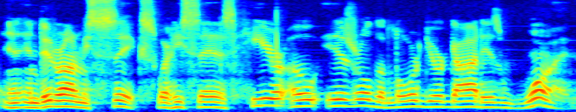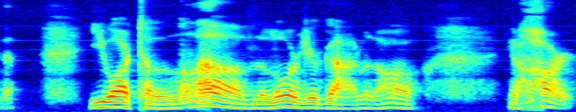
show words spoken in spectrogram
in, in Deuteronomy 6, where he says, Hear, O Israel, the Lord your God is one. You are to love the Lord your God with all your heart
